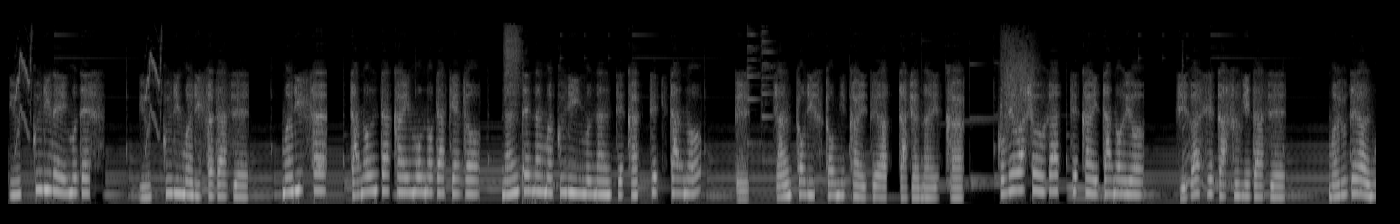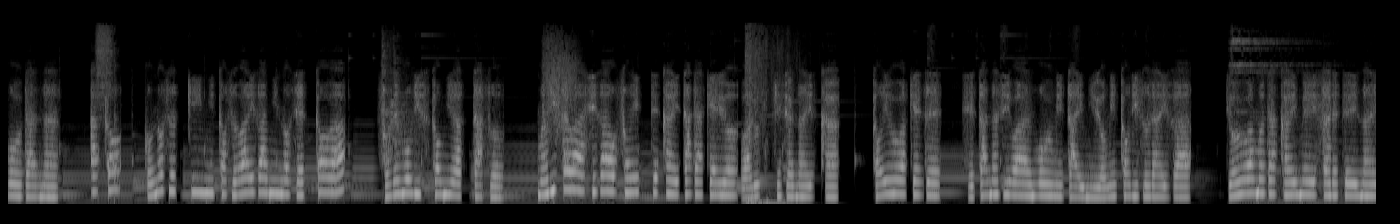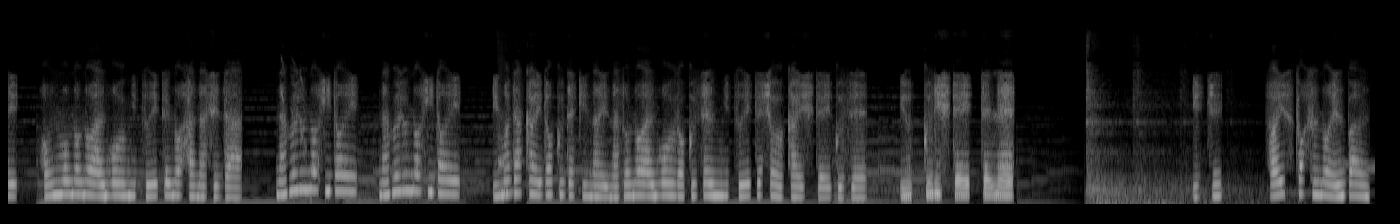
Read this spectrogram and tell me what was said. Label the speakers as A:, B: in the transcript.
A: ゆっくりレ夢ムです。
B: ゆっくりマリサだぜ。
A: マリサ、頼んだ買い物だけど、なんで生クリームなんて買ってきたの？
B: え、ちゃんとリストに書いてあったじゃないか。
A: これは生姜って書いたのよ。
B: 字が下手すぎだぜ。まるで暗号だな。
A: あと、このズッキーニとズワイガニのセットは？
B: それもリストにあったぞ。
A: マリサは足が遅いって書いただけよ。
B: 悪口じゃないか。というわけで、下手な字は暗号みたいに読み取りづらいが、今日はまだ解明されていない、本物の暗号についての話だ。
A: 殴るのひどい、殴るのひどい。
B: 未だ解読できない謎の暗号6000について紹介していくぜ。ゆっくりしていってね。1、ファイストスの円盤。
